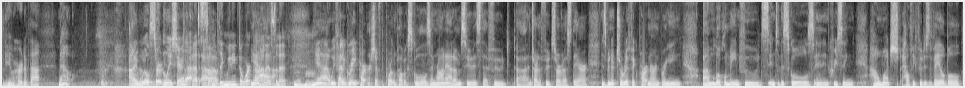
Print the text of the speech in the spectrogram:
Have you heard of that? No. I will certainly share that. That's uh, something we need to work yeah. on, isn't it? Mm-hmm. Yeah, we've had a great partnership with the Portland Public Schools, and Ron Adams, who is the food uh, in charge of the food service there, has been a terrific partner in bringing um, local Maine foods into the schools and increasing how much healthy food is available.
